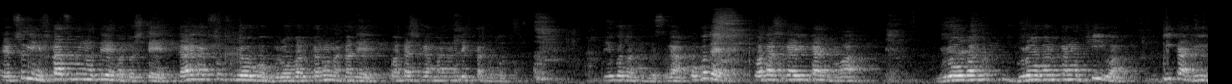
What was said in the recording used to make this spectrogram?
え次に2つ目のテーマとして大学卒業後グローバル化の中で私が学んできたことということなんですがここで私が言いたいのはグローバルグローバル化のキーはいかに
